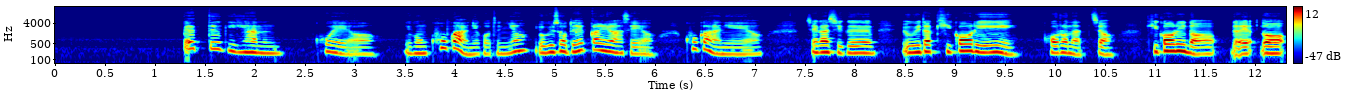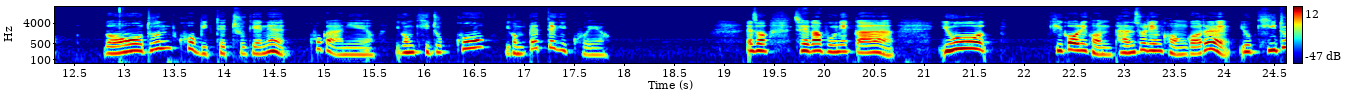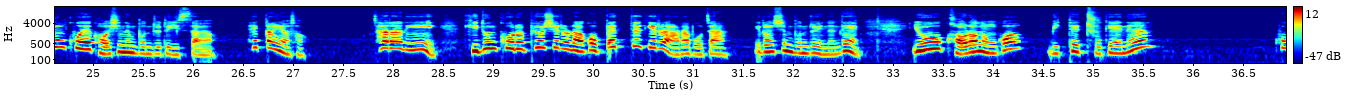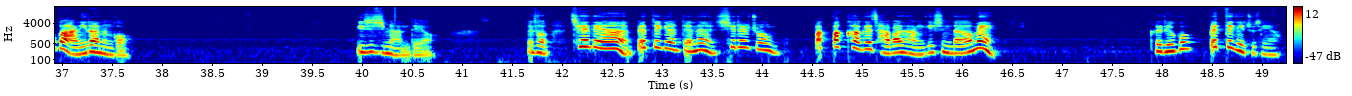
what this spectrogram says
빼뜨기 하는 코예요. 이건 코가 아니거든요. 여기서도 헷갈려 하세요. 코가 아니에요. 제가 지금 여기다 귀걸이 걸어놨죠. 귀걸이 넣어, 내- 넣어, 넣어둔 코 밑에 두 개는 코가 아니에요. 이건 기두코, 이건 빼뜨기 코예요. 그래서 제가 보니까 요 귀걸이 건, 단수린 건 거를 요 기둥코에 거시는 분들도 있어요. 헷갈려서. 차라리 기둥코를 표시를 하고 빼뜨기를 알아보자. 이러신 분도 있는데 요 걸어놓은 거 밑에 두 개는 코가 아니라는 거 잊으시면 안 돼요. 그래서 최대한 빼뜨기 할 때는 실을 좀 빡빡하게 잡아 당기신 다음에 그리고 빼뜨기 해주세요.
